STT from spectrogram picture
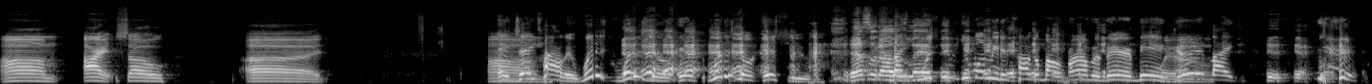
um, all right, so uh, hey Jay um, Tyler, what is what is your what is your issue? That's what I was Like, what laughing. you, you want me to talk about Ron Rivera being Wait, good? Like,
